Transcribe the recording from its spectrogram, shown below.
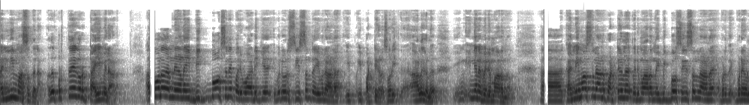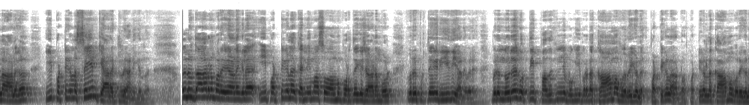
കന്നി മാസത്തിലാണ് അത് പ്രത്യേക ഒരു ടൈമിലാണ് അതുപോലെ തന്നെയാണ് ഈ ബിഗ് ബോക്സിനെ പരിപാടിക്ക് ഇവരൊരു സീസൺ ടൈമിലാണ് ഈ ഈ പട്ടികൾ സോറി ആളുകൾ ഇങ്ങനെ പെരുമാറുന്നത്. കന്നിമാസത്തിലാണ് പട്ടികൾ പെരുമാറുന്നത്. ഈ ബിഗ് ബോസ് സീസണിലാണ് ഇവിടെ ഇവിടെയുള്ള ആളുകൾ ഈ പട്ടികളുടെ സെയിം ക്യാരക്ടർ കാണിക്കുന്നത്. അതിന് ഉദാഹരണം പറയുകയാണെങ്കിൽ ഈ പട്ടികൾ കന്നിമാസം ആകുമ്പോൾ പുറത്തേക്ക് ചാടുമ്പോൾ ഇവർ പ്രത്യേക രീതിയാണ് ഇവർ ഇവർ നുര കൊത്തി പതിഞ്ഞ് പൊങ്ങി ഇവരുടെ കാമവെറികൾ പട്ടികളാട്ടോ. പട്ടികളുടെ കാമവെറികൾ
